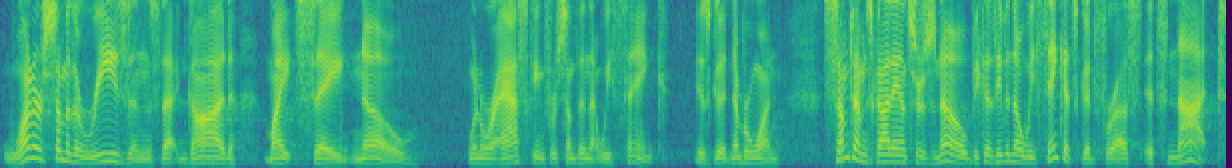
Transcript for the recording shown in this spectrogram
what are some of the reasons that God might say no when we're asking for something that we think is good? Number one, sometimes God answers no because even though we think it's good for us, it's not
